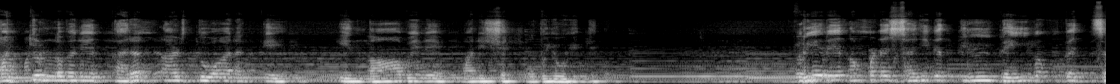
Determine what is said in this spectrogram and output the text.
മറ്റുള്ളവരെ തരം താഴ്ത്തുവാനൊക്കെ ഈ നാവിനെ മനുഷ്യൻ ഉപയോഗിക്കുന്നു. പ്രിയരെ നമ്മുടെ ശരീരത്തിൽ ദൈവം വെച്ച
